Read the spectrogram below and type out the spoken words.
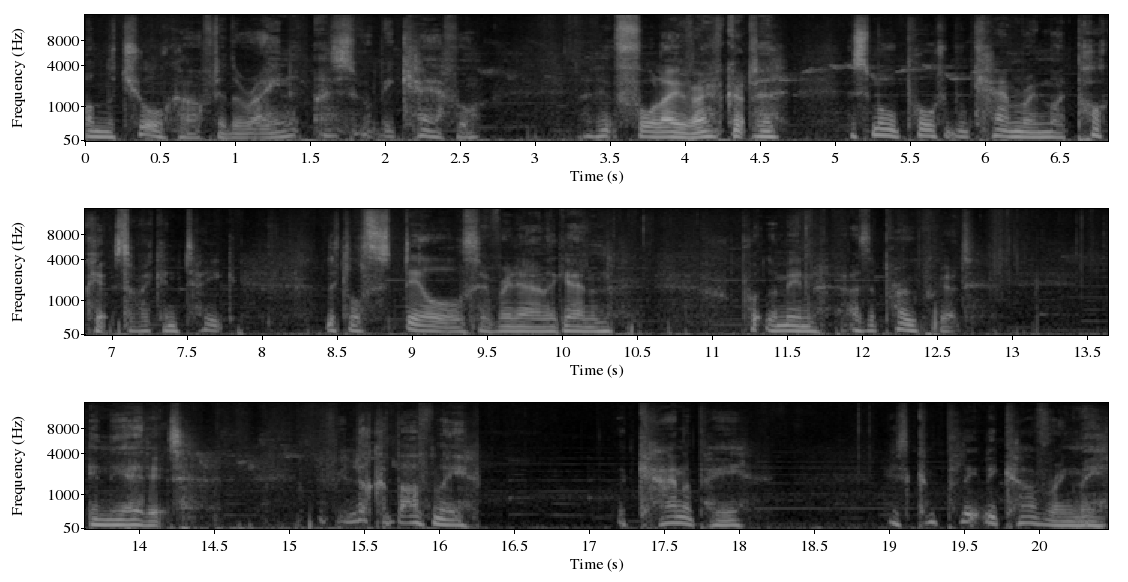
on the chalk after the rain. I just got to be careful I don't fall over. I've got a, a small portable camera in my pocket so I can take little stills every now and again and put them in as appropriate in the edit. If you look above me, the canopy is completely covering me.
